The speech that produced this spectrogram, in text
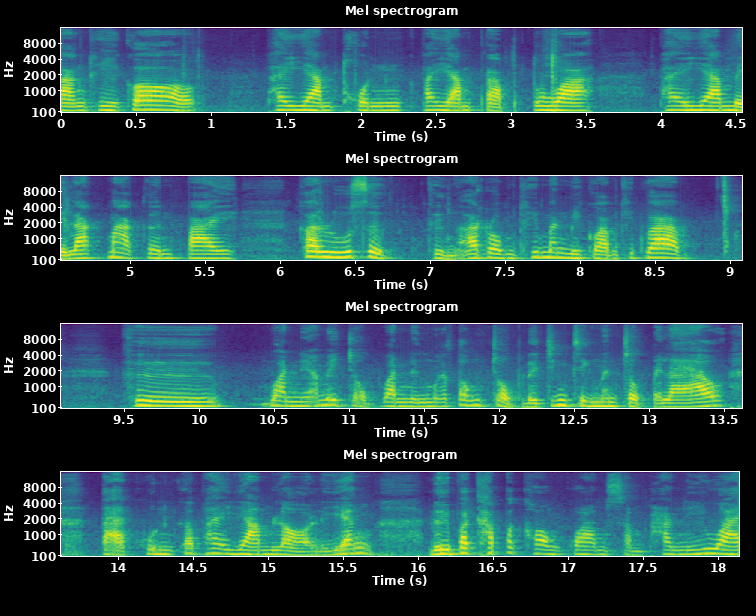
บางทีก็พยายามทนพยายามปรับตัว พยายามไม่รักมากเกินไป ก็รู้สึกถึงอารมณ์ที่มันมีความคิดว่า คือวันนี้ไม่จบวันหนึ่งมันต้องจบหรือจริง ๆ มันจบไปแล้ว แต่คุณก็พยายามหล่อเลี้ยง หรือประคับประคองความสัมพันธ์นี้ไว้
